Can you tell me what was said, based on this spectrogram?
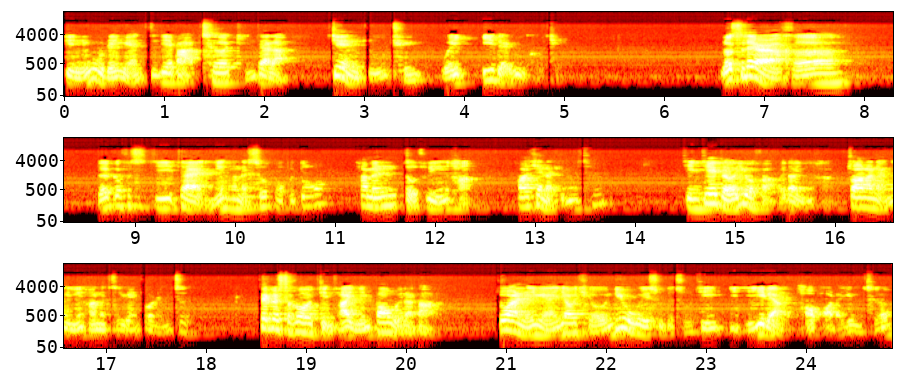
警务人员直接把车停在了建筑群唯一的入口前。罗斯雷尔和德戈夫斯基在银行的收获不多，他们走出银行，发现了巡逻车，紧接着又返回到银行，抓了两个银行的职员做人质。这个时候，警察已经包围了大楼，作案人员要求六位数的赎金以及一辆逃跑的用车。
